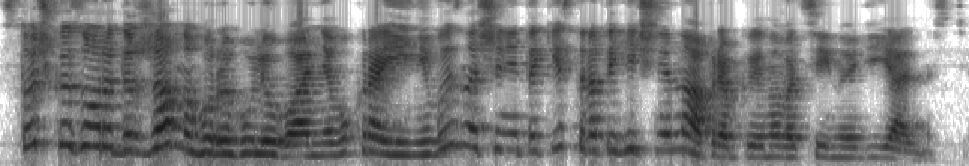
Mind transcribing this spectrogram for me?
з точки зору державного регулювання в Україні визначені такі стратегічні напрямки інноваційної діяльності.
